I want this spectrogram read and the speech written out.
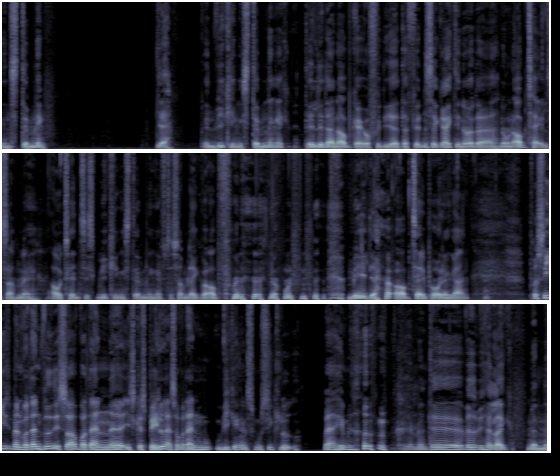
en stemning. Ja, en vikingestemning, ikke? Det er lidt af en opgave, fordi at der findes ikke rigtig noget, der er nogen optagelser med autentisk vikingestemning, eftersom der ikke var opfundet nogen medier at optage på dengang. Præcis, men hvordan ved I så, hvordan øh, I skal spille? Altså, hvordan vikingernes musik lød? Hvad er hemmeligheden? Jamen, det ved vi heller ikke, men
